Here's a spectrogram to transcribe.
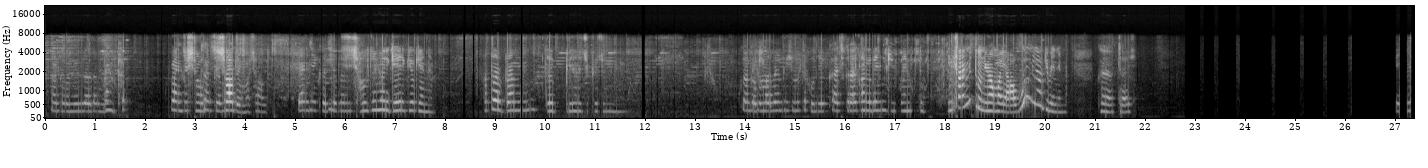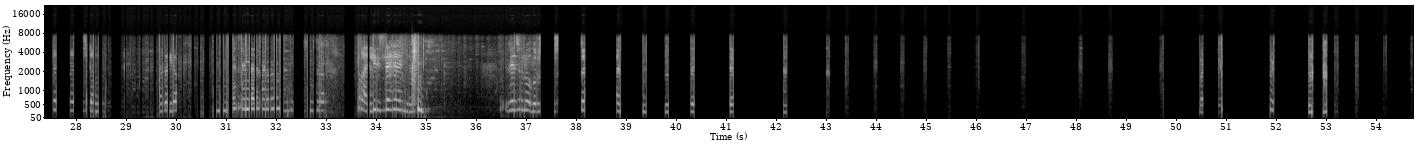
Kanka önünde adam var. Bence şal Kanka. şaldırma şaldır. Bence kaçırdım. Şaldırmaya gerek yok yani. Hatta ben de birazcık kaçırmıyorum. Kanka bunlar benim peşime takılacak. Kaç kaç. Kanka benimki ben gittim. İnternet donuyor ama ya. Vurmuyor ki benim karakter. İzleyin. Rezil olur.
